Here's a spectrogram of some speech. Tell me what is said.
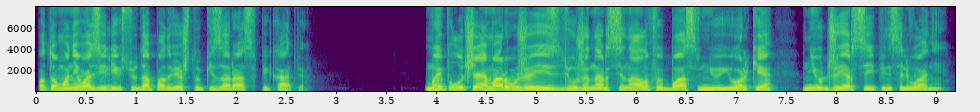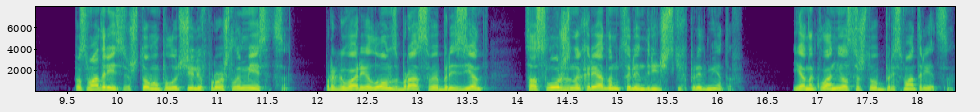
Потом они возили их сюда по две штуки за раз в пикапе. Мы получаем оружие из дюжины арсеналов и баз в Нью-Йорке, Нью-Джерси и Пенсильвании. Посмотрите, что мы получили в прошлом месяце проговорил он, сбрасывая брезент со сложенных рядом цилиндрических предметов. Я наклонился, чтобы присмотреться.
